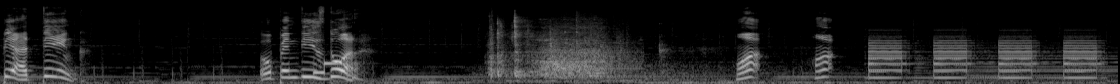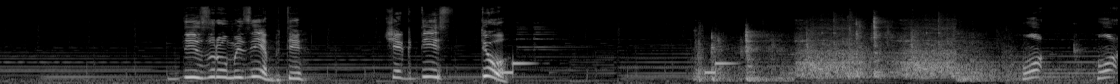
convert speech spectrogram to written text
Bad thing. Open this door. Huh? This room is empty. Check this too. Huh? Huh?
